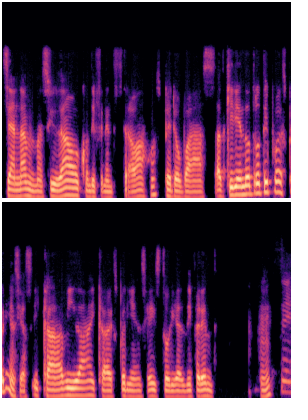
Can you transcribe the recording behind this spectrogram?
sea en la misma ciudad o con diferentes trabajos, pero vas adquiriendo otro tipo de experiencias y cada vida y cada experiencia e historia es diferente. ¿Mm? Sí,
